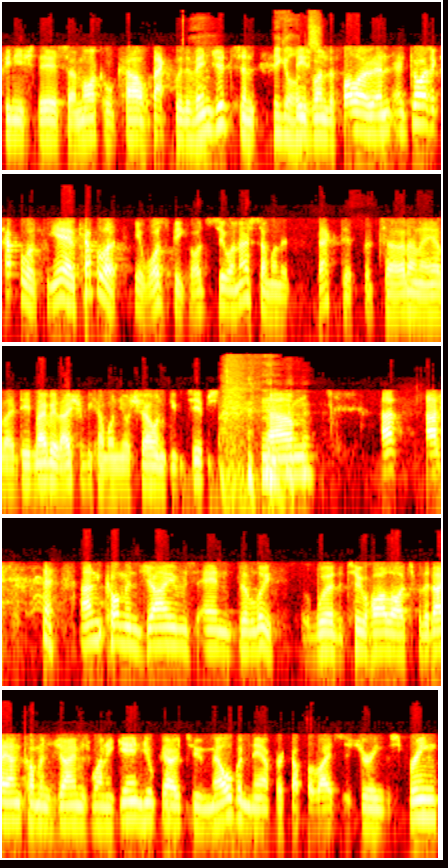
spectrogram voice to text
finish there. So Michael Carl back with a vengeance, and he's one to follow. And, and guys, a couple of yeah, a couple of it was big odds too. I know someone that backed it, but uh, I don't know how they did. Maybe they should become on your show and give tips. um, uh, uh, Uncommon James and Duluth were the two highlights for the day. Uncommon James won again. He'll go to Melbourne now for a couple of races during the spring,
